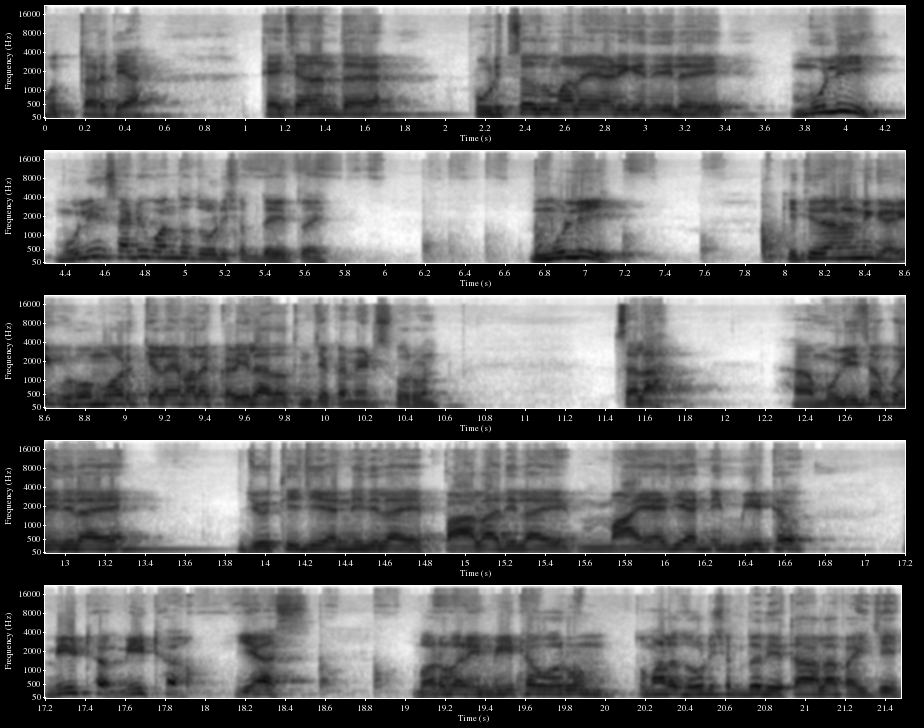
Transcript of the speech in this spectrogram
उत्तर द्या. त्याच्यानंतर पुढचं तुम्हाला या ठिकाणी दिलंय मुली. मुलीसाठी कोणता जोड शब्द येतोय? मुली किती जणांनी घरी होमवर्क केलाय मला कळीला आता तुमच्या कमेंट्सवरून चला मुलीचा कोणी दिलाय? ज्योतिजी यांनी दिलाय पाला दिलाय मायाजी यांनी मीठ मीठ मीठ यस बरोबर आहे मीठ वरून तुम्हाला जोड शब्द देता आला पाहिजे.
